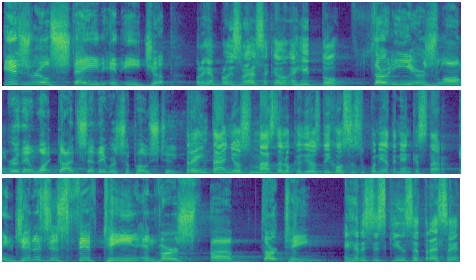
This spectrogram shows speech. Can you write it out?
Israel stayed in Egypt Por ejemplo, Israel se quedó en Egipto 30 years longer than what God said they were supposed to. 30 años más de lo que Dios dijo se suponía tenían que estar. In Genesis 15 and verse uh, 13, En Génesis 15, 13,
